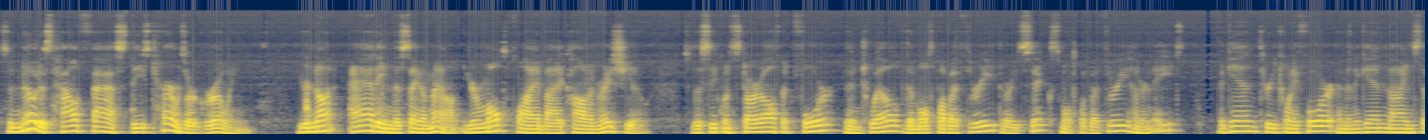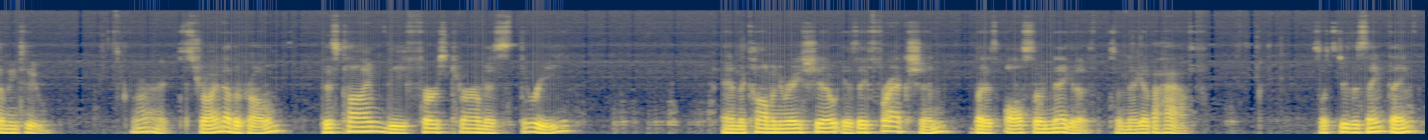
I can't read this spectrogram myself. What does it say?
So notice how fast these terms are growing. You're not adding the same amount, you're multiplying by a common ratio. So the sequence started off at 4, then 12, then multiply by 3, 36, multiply by 3, 108, again 324, and then again 972. All right, let's try another problem. This time the first term is 3, and the common ratio is a fraction, but it's also negative, so negative a half. So let's do the same thing.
